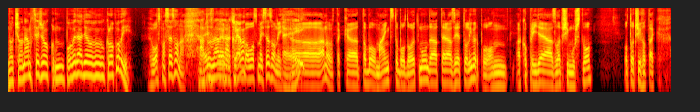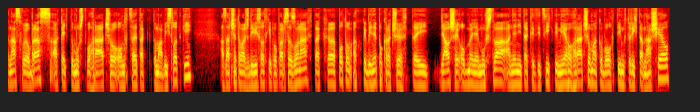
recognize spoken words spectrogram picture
No čo nám chceš o, povedať o Klopovi? 8. sezóna. A to znamená čo? Kliatba 8. sezóny. Uh, áno, tak uh, to bol Mainz, to bol Dortmund a teraz je to Liverpool. On ako príde a zlepší mužstvo, otočí ho tak na svoj obraz a keď to mužstvo hrá, čo on chce, tak to má výsledky a začne to mať vždy výsledky po pár sezónach, tak uh, potom ako keby nepokračuje v tej ďalšej obmene mužstva a není tak kritický k tým jeho hráčom, ako bol k tým, ktorých tam našiel.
